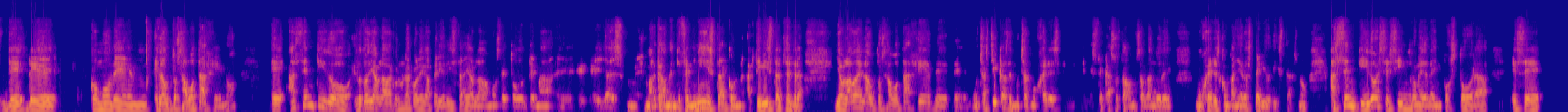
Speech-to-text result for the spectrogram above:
de, como de em, el autosabotaje, ¿no? Eh, ¿Has sentido, el otro día hablaba con una colega periodista y hablábamos de todo el tema, eh, ella es marcadamente feminista, con activista, etcétera, y hablaba del autosabotaje de, muchas chicas, de muchas mujeres, en este caso estábamos hablando de mujeres compañeras periodistas, ¿no? ¿Has sentido ese síndrome de la impostora, ese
